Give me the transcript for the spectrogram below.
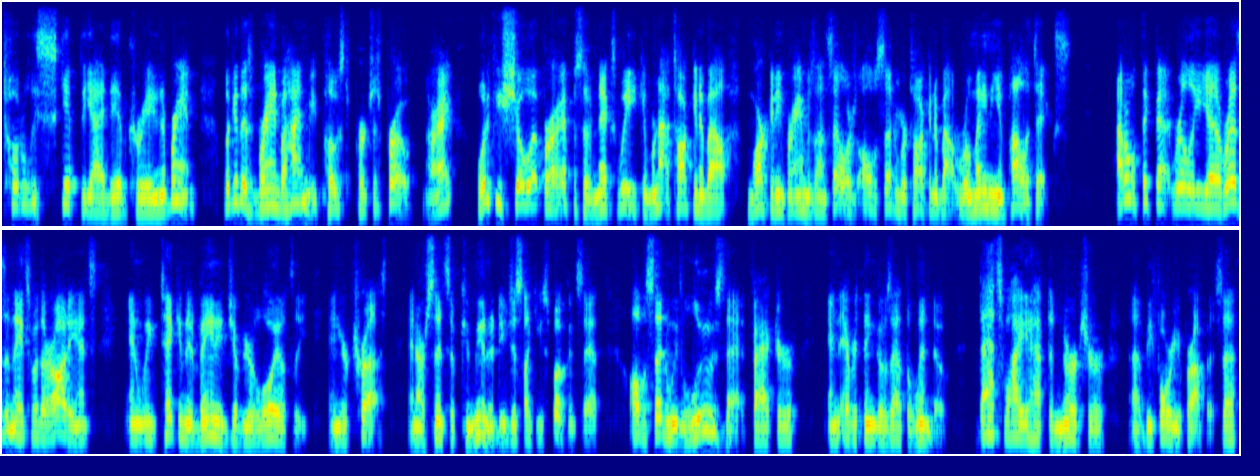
totally skip the idea of creating a brand. Look at this brand behind me, Post Purchase Pro. All right. What if you show up for our episode next week and we're not talking about marketing for Amazon sellers? All of a sudden, we're talking about Romanian politics. I don't think that really uh, resonates with our audience. And we've taken advantage of your loyalty and your trust and our sense of community, just like you've spoken, Seth. All of a sudden, we lose that factor and everything goes out the window. That's why you have to nurture uh, before you profit, Seth.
